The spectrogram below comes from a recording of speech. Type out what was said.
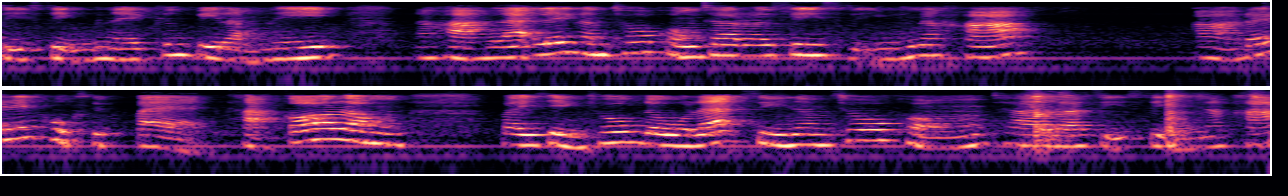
ศีสิงห์ในครึ่งปีหลังนี้นะคะ และเลขนำโชคของชาวราศีสิงห์นะคะอ่าได้เลข68 ค่ะ ก็ลองไปเสี่ยงโชคดูและสีนำโชคของชาวราศีสิงห์นะคะ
